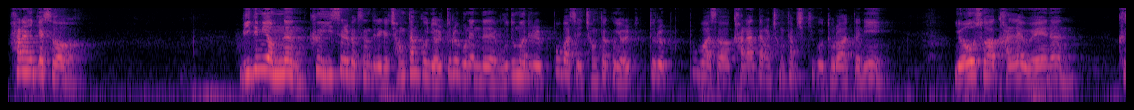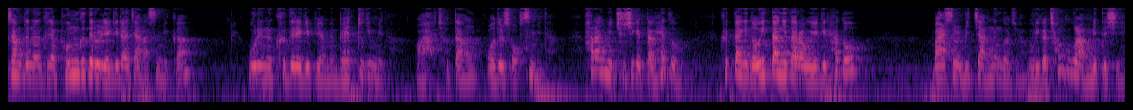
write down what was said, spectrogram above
하나님께서 믿음이 없는 그 이스라엘 백성들에게 정탐꾼 열두를 보냈는데 우두머리를 뽑아서 정탐꾼 열두를 뽑아서 가나안 땅을 정탐시키고 돌아왔더니 여호수아 갈렙 외에는 그 사람들은 그냥 본 그대로 얘기를 하지 않았습니까? 우리는 그들에게 비하면 메뚜기입니다. 와, 저 땅 얻을 수 없습니다. 하나님이 주시겠다고 해도 그 땅이 너희 땅이다라고 얘기를 해도 말씀을 믿지 않는 거죠. 우리가 천국을 안 믿듯이.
